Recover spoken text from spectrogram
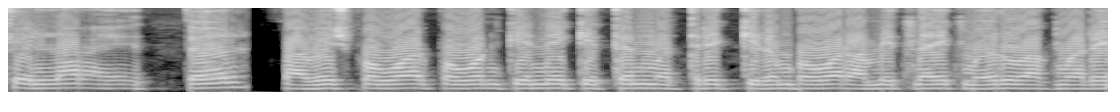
खेळणार आहेत. तर भावेश पवार पवन केने केतन मात्रे किरण पवार अमित नाईक मयूर वाघमारे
